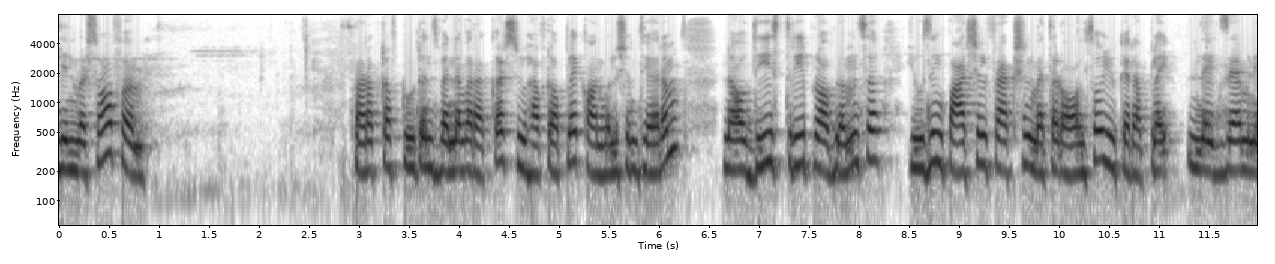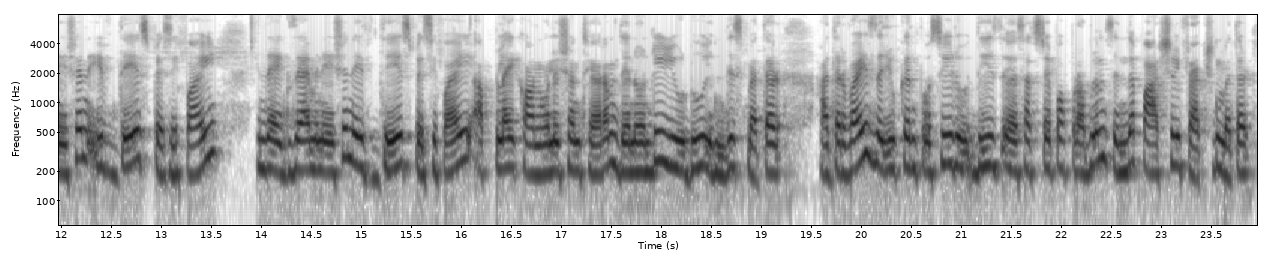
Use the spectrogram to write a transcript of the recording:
l inverse of um, product of two terms whenever occurs you have to apply convolution theorem. Now these three problems uh, using partial fraction method also you can apply in the examination. If they specify in the examination if they specify apply convolution theorem then only you do in this method. Otherwise you can proceed these uh, such type of problems in the partial fraction method.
